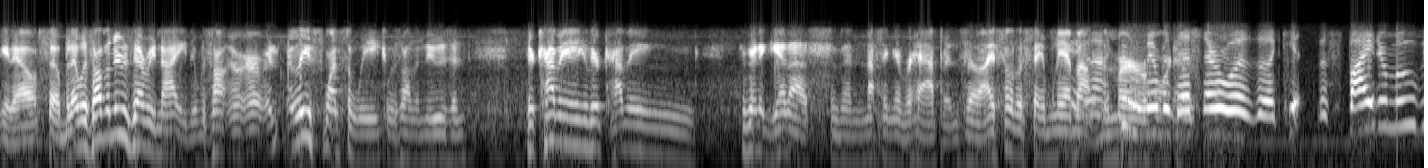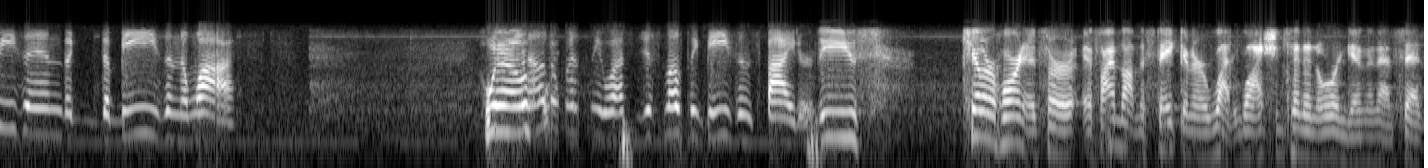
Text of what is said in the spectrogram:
You know, so but it was on the news every night. It was on, or, or at least once a week. It was on the news, and they're coming, they're coming, they're going to get us, and then nothing ever happened. So I feel the same way about and the I murder. remember hornets. that there was uh, ki- the spider movies and the the bees and the wasps. Well, wasn't any wasps, just mostly bees and spiders. these killer hornets are, if I'm not mistaken, are what Washington and Oregon, and that's it.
